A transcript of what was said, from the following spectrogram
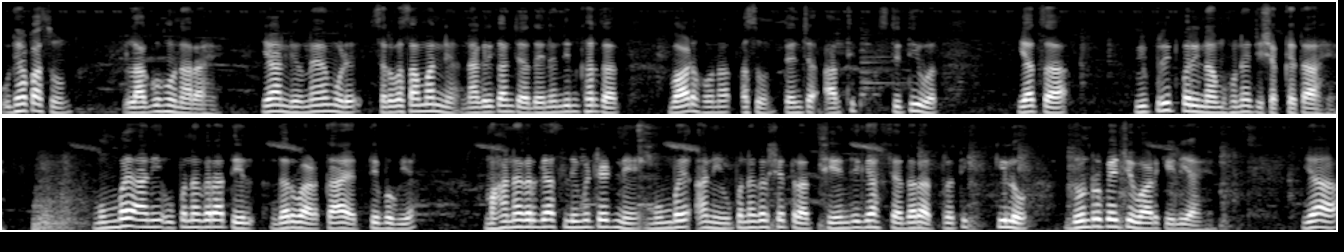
उद्यापासून लागू होणार आहे. या निर्णयामुळे सर्वसामान्य नागरिकांच्या दैनंदिन खर्चात वाढ होणार असून त्यांच्या आर्थिक स्थितीवर याचा विपरीत परिणाम होण्याची शक्यता आहे. मुंबई आणि उपनगरातील दरवाढ काय आहेत ते बघूया. महानगर गॅस लिमिटेडने मुंबई आणि उपनगर क्षेत्रात सी एन जी गॅसच्या दरात प्रति किलो दोन रुपयाची वाढ केली आहे. या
